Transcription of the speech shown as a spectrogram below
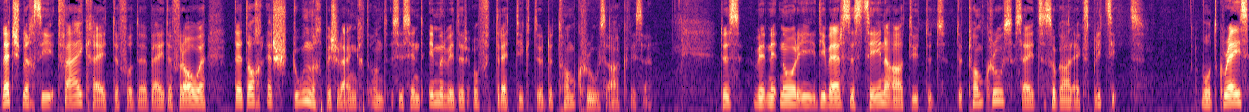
Letztlich sind die Fähigkeiten der beiden Frauen dann doch erstaunlich beschränkt und sie sind immer wieder auf die Rettung durch den Tom Cruise angewiesen. Das wird nicht nur in diversen Szenen angedeutet, der Tom Cruise sagt es sogar explizit. Wo die Grace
